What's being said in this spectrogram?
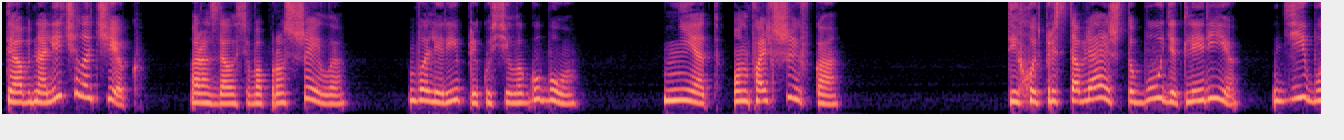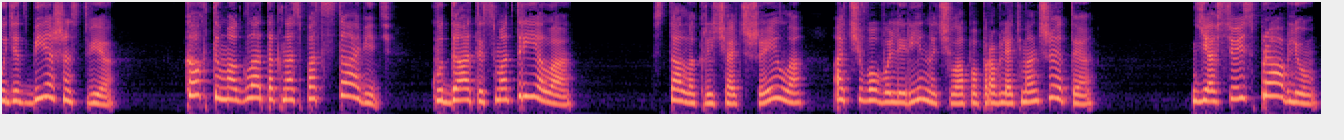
«Ты обналичила чек?» – раздался вопрос Шейлы. Валерия прикусила губу. «Нет, он фальшивка». «Ты хоть представляешь, что будет, Лери? Ди будет в бешенстве. Как ты могла так нас подставить? Куда ты смотрела?» Стала кричать Шейла, отчего Валерия начала поправлять манжеты. «Я все исправлю!»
